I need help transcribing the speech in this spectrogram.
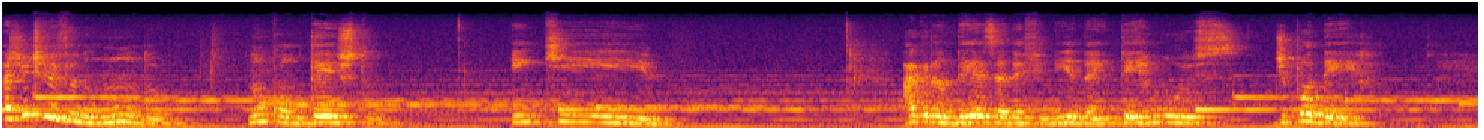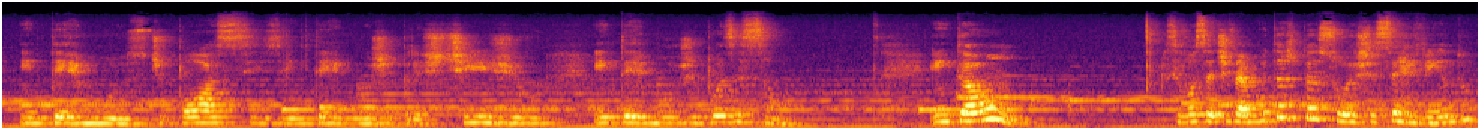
A gente vive num mundo, num contexto em que a grandeza é definida em termos de poder, em termos de posses, em termos de prestígio, em termos de posição. Então, se você tiver muitas pessoas te servindo,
